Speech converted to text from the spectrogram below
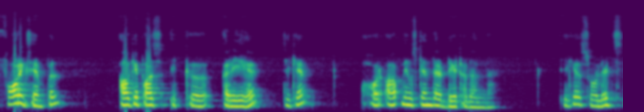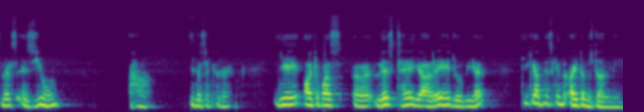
फॉर एग्ज़ाम्पल आपके पास एक अरे है, ठीक है? और आपने उसके अंदर डेटा डालना है, ठीक है? सो लेट्स लेट्स एज्यूम हाँ इधर से कर रहे ये आपके पास लिस्ट है या अरे है, जो भी है, ठीक है? आपने इसके अंदर आइटम्स डालनी है।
